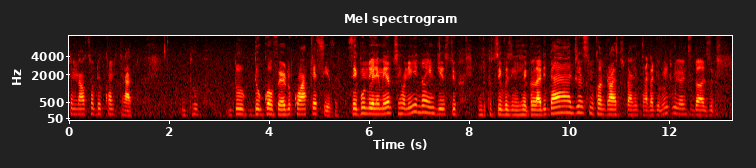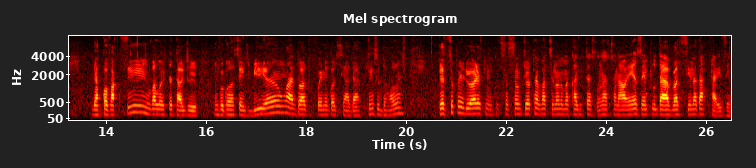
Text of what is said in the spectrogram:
criminal sobre o contrato do, do, do governo com a Precisa. Segundo elementos reunidos, é indício de possíveis irregularidades no contrato para a entrega de 20 milhões de doses da Covaxin, o valor total de 1,6 bilhão. A dose foi negociada a 15 dólares preços superiores na negociação de outra vacina no mercado internacional é exemplo da vacina da Pfizer.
